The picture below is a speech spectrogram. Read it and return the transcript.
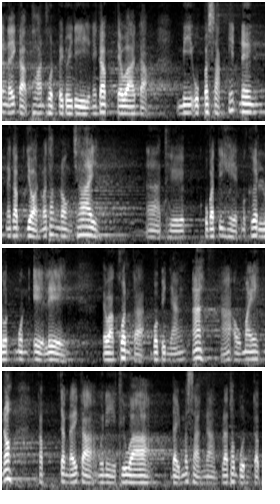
จังไรกับผ่านผลไปโดยดีนะครับ แต่ว่ากับมีอุปสรรคนิดนึงนะครับหย่อนมาทั้งน้องชายอ่าถืออุบัติเหตุเมื่อคืนรถมุนเอเล่ แต่ว่าคนกะบ่เป็นหยังอะหาเอาไม่เนาะกับจังไรกะมือนี้ถือว่าได้มาสร้างงามประทับบุญกับ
